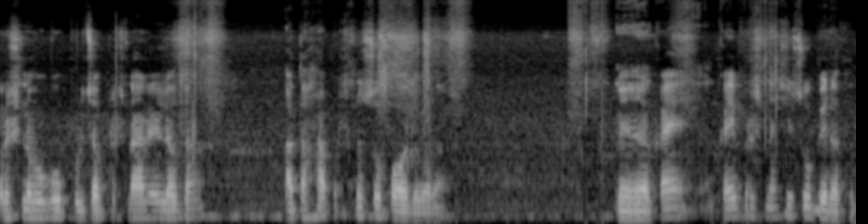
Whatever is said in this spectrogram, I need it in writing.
प्रश्न बघू. पुढचा प्रश्न आलेला होता. आता हा प्रश्न सोपा होता बघा. काय काही प्रश्न असे सोपे राहतात.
